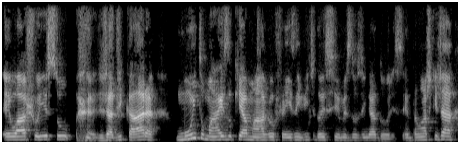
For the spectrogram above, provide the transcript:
eu acho isso, já de cara, muito mais do que a Marvel fez em 22 filmes dos Vingadores. Então, acho que já,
